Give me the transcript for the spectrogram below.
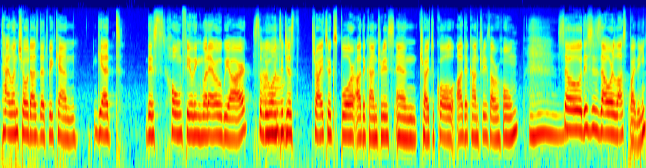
Thailand showed us that we can get this home feeling whatever we are. So uh-huh. we want to uh-huh. just try to explore other countries and try to call other countries our home. Mm. So this is our last party.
